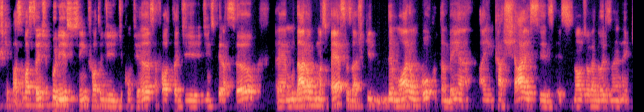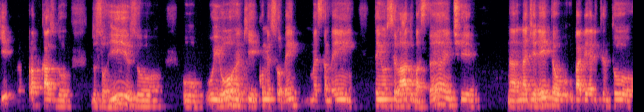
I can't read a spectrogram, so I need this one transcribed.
Acho que passa bastante por isso, sim, falta de, de confiança, falta de, de inspiração. É, mudaram algumas peças, acho que demora um pouco também a, a encaixar esses, esses novos jogadores na, na equipe. O próprio caso do, do Sorriso, o, o Johan, que começou bem, mas também tem oscilado bastante. Na, na direita, o, o Barbieri tentou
